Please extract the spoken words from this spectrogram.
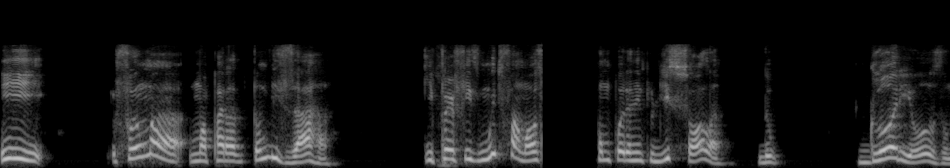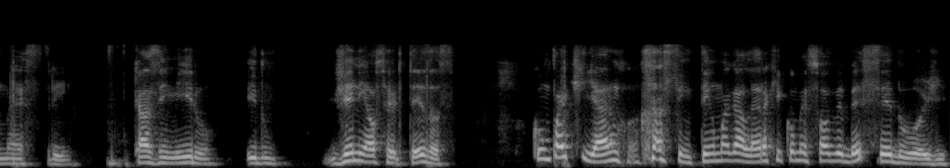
E foi uma, uma parada tão bizarra que perfis muito famosos, como por exemplo de Sola, do glorioso mestre Casimiro e do Genial Certezas compartilharam. Assim, tem uma galera que começou a beber cedo hoje.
